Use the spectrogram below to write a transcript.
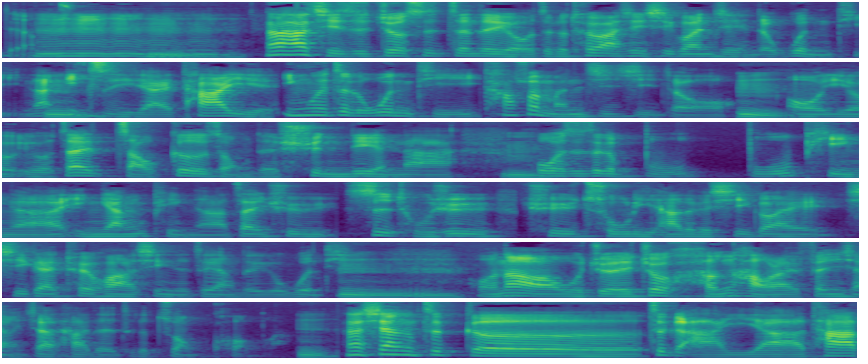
这样子，嗯嗯嗯嗯，那他其实就是真的有这个退化性膝关节炎的问题，那一直以来他也因为这个问题，他算蛮积极的哦，嗯，哦，有有在找各种的训练啊，嗯、或者是这个补。补品啊，营养品啊，再去试图去去处理他这个膝盖膝盖退化性的这样的一个问题。嗯嗯哦，那我觉得就很好来分享一下他的这个状况。嗯，那像这个这个阿姨啊，她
